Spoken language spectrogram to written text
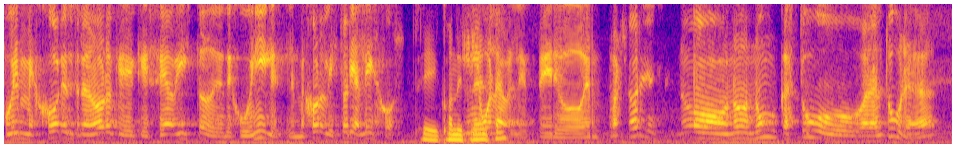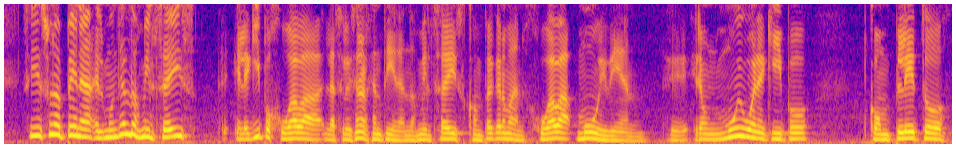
fue el mejor entrenador que, se ha visto de, juveniles, el mejor de la historia lejos. Sí, con diferencia. pero en mayores no, no, nunca estuvo a la altura. ¿eh? Sí, es una pena. El Mundial 2006 el equipo jugaba, la selección argentina en 2006 con Peckerman, jugaba muy bien. Eh, era un muy buen equipo, completo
